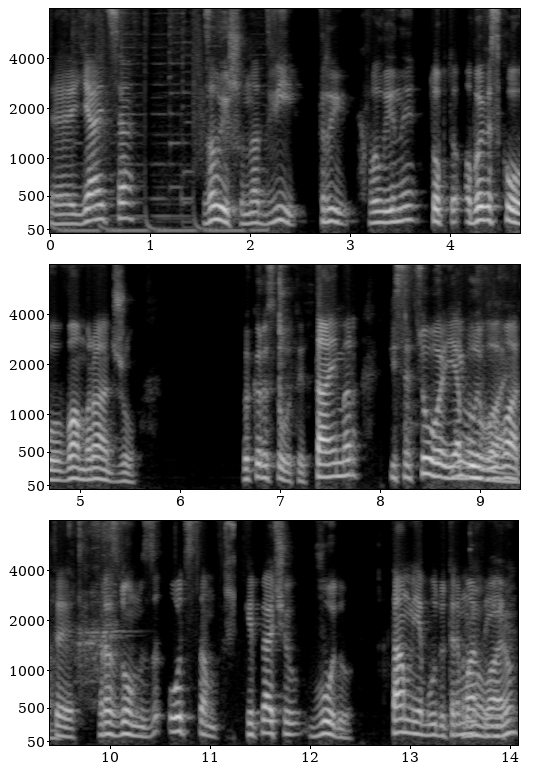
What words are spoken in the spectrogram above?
Е, яйця залишу на 2-3 хвилини. Тобто обов'язково вам раджу використовувати таймер. Після цього я буду вливаємо. вливати разом з оцтом кипячу воду. Там я буду тримати їх Промиваю.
